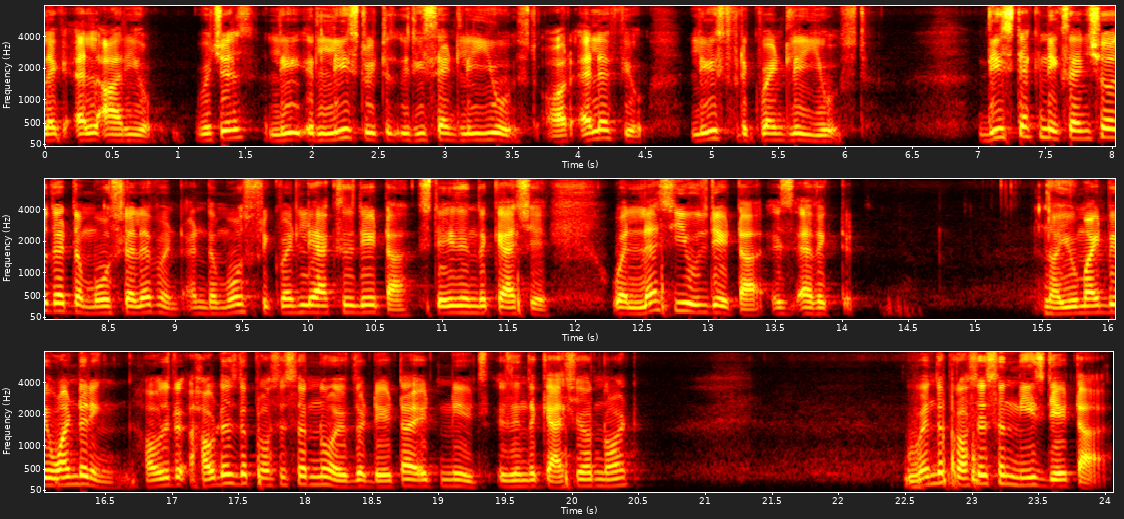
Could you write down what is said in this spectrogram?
like LRU, which is least recently used, or LFU, least frequently used. These techniques ensure that the most relevant and the most frequently accessed data stays in the cache, while less used data is evicted. Now you might be wondering, how, how does the processor know if the data it needs is in the cache or not? When the processor needs data,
